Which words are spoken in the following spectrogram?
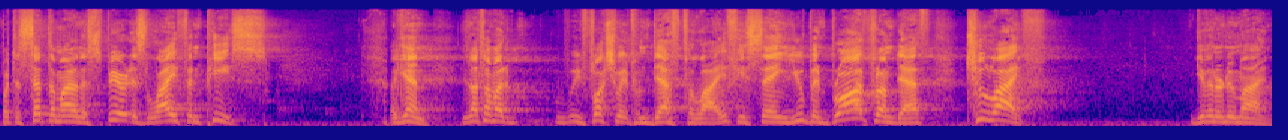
but to set the mind on the spirit is life and peace. Again, he's not talking about we fluctuate from death to life. He's saying you've been brought from death to life, given a new mind.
